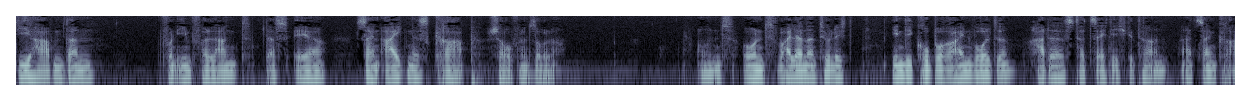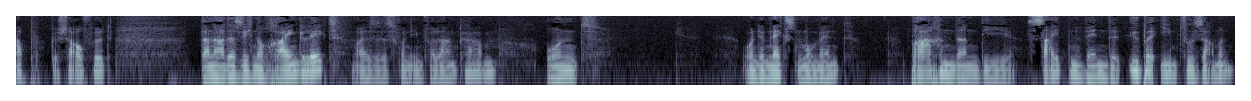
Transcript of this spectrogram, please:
die haben dann von ihm verlangt, dass er sein eigenes Grab schaufeln solle. Und, und weil er natürlich in die Gruppe rein wollte, hat er es tatsächlich getan. Er hat sein Grab geschaufelt. Dann hat er sich noch reingelegt, weil sie es von ihm verlangt haben. Und, und im nächsten Moment brachen dann die Seitenwände über ihm zusammen.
